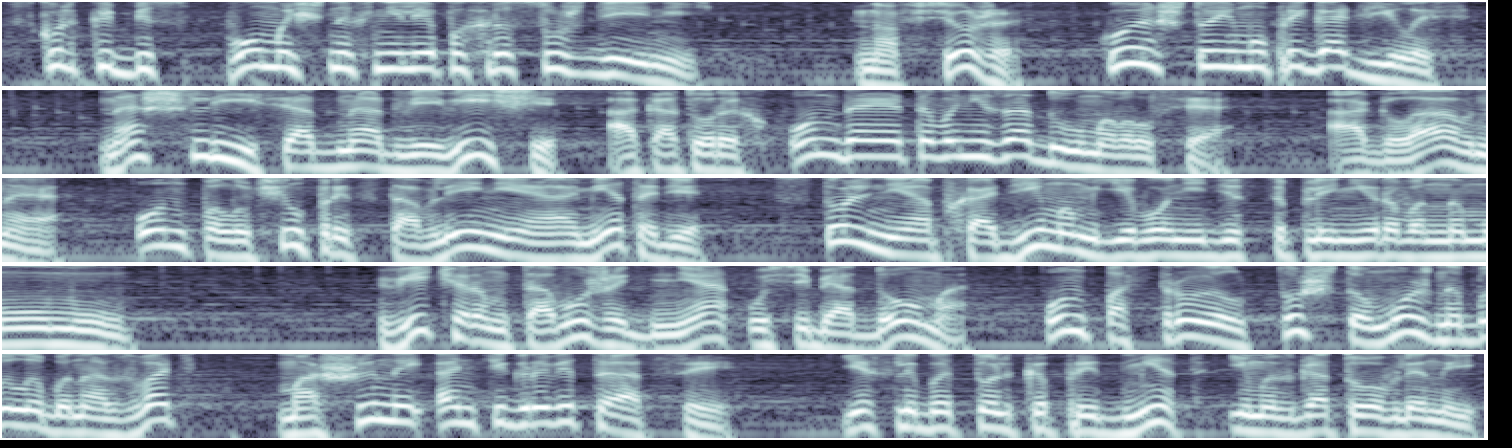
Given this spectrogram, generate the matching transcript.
сколько беспомощных нелепых рассуждений. Но все же кое-что ему пригодилось. Нашлись одна-две вещи, о которых он до этого не задумывался – а главное, он получил представление о методе, столь необходимом его недисциплинированному уму. Вечером того же дня у себя дома он построил то, что можно было бы назвать машиной антигравитации, если бы только предмет, им изготовленный,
